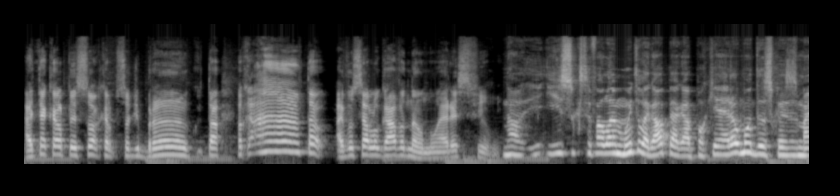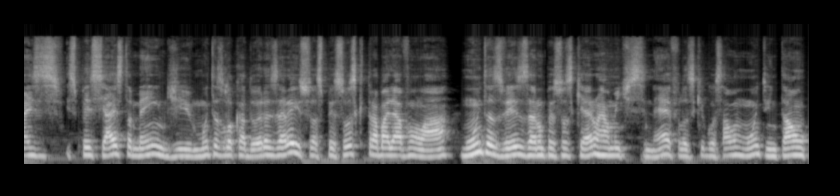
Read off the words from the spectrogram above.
aí tem aquela pessoa, aquela pessoa de branco e tal. Ah, tá. Aí você alugava, não, não era esse filme. Não, isso que você falou é muito legal, PH, porque era uma das coisas mais especiais também de muitas locadoras, era isso. As pessoas que trabalhavam lá, muitas vezes eram pessoas que eram realmente cinéfilas, que gostavam muito. Então,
